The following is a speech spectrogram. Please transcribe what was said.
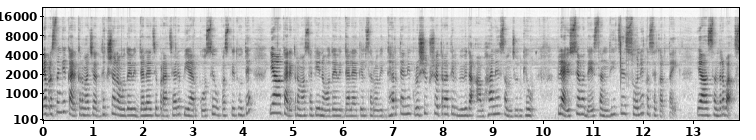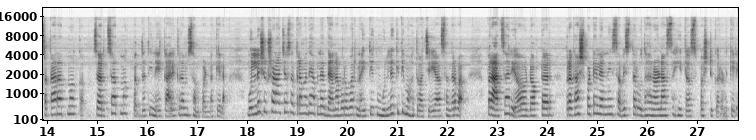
या प्रसंगी कार्यक्रमाचे अध्यक्ष नवोदय विद्यालयाचे प्राचार्य पी आर कोसे उपस्थित होते. या कार्यक्रमासाठी नवोदय विद्यालयातील सर्व विद्यार्थ्यांनी कृषी क्षेत्रातील विविध आव्हाने समजून घेऊन आपल्या आयुष्यामध्ये संधीचे सोने कसे करता येईल? या संदर्भात सकारात्मक चर्चात्मक पद्धतीने कार्यक्रम संपन्न केला. मूल्य शिक्षणाच्या सत्रामध्ये आपल्या ज्ञानाबरोबर नैतिक मूल्य किती महत्त्वाचे? या संदर्भात प्राचार्य डॉक्टर प्रकाश पटेल यांनी सविस्तर उदाहरणासहित स्पष्टीकरण केले.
